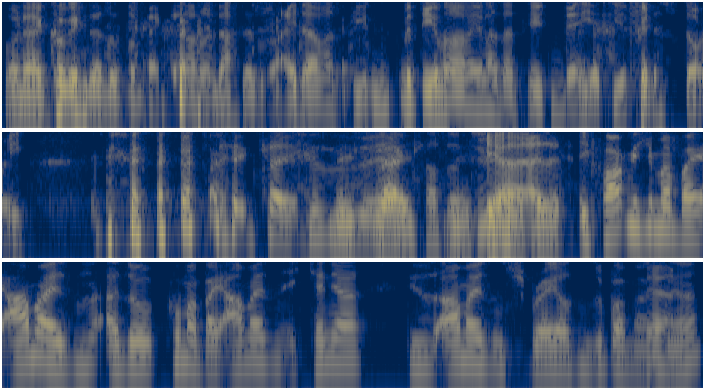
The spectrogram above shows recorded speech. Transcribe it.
Und dann gucke ich da so vom Background und dachte so, Alter, was geht denn mit dem aber, ey? Was erzählt denn der jetzt hier für eine Story? Das ist Nicht ein krasser nicht Typ. Ja, also, Ich frage mich immer bei Ameisen, also guck mal, bei Ameisen, ich kenne ja dieses Ameisenspray aus dem Supermarkt, Ja. ne?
